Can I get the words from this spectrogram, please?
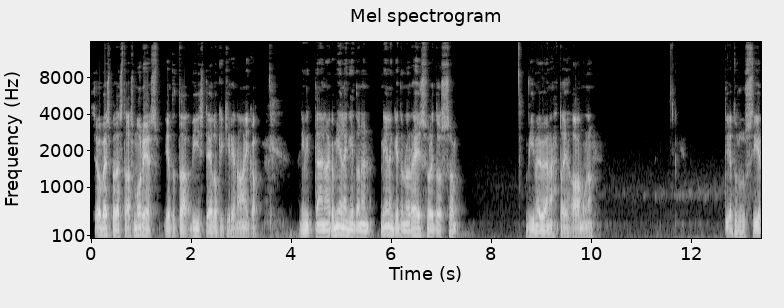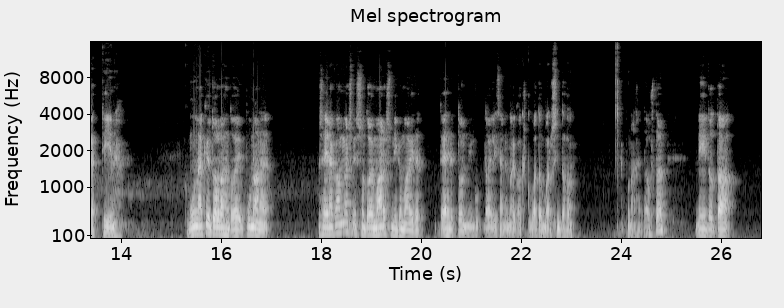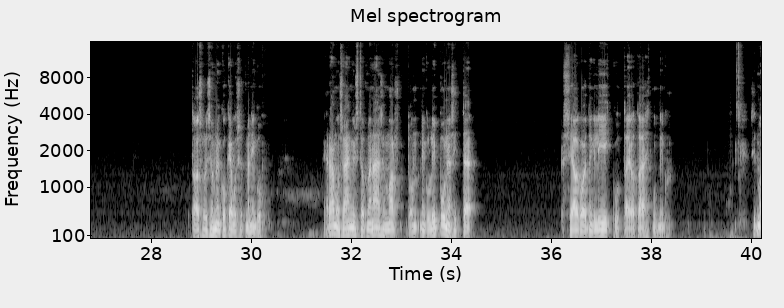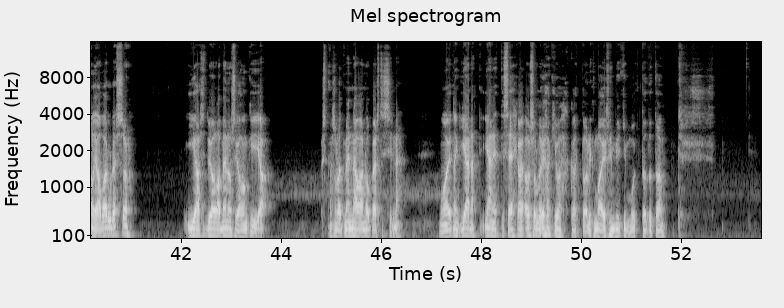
Se on Vespa tässä taas morjes ja tota 5D-logikirjan aika. Nimittäin aika mielenkiintoinen, mielenkiintoinen reissu oli tuossa viime yönä tai aamuna. Tietoisuus siirrettiin. Kun mulla näkyy tuolla vähän toi punainen seinäkangas, missä on toi Mars, mikä mä itse tehnyt ton, niin kuin, tai lisännyt noin kaksi kuvaa ton Marsin tuohon punaiseen taustaan. Niin tota, taas oli semmoinen kokemus, että mä niinku herään mun sängystä, että mä näen sen Mars tuon niinku lipun ja sitten se alkoi jotenkin liikkua tai jotain. Ja sit mut niinku... Sitten mä olin avaruudessa ja sitten me ollaan menossa johonkin ja sitten mä sanoin, että mennään vaan nopeasti sinne. Mua jotenkin jännitti, jännitti se, ehkä olisi ollut ihan kiva katsoa niitä maisemiakin, mutta tota,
